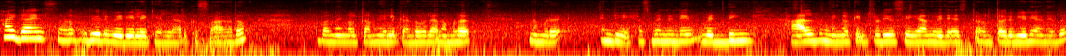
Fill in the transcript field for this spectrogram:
ഹായ് ഗായ്സ് നമ്മുടെ പുതിയൊരു വീഡിയോയിലേക്ക് എല്ലാവർക്കും സ്വാഗതം. അപ്പോൾ നിങ്ങൾ തമ്മിൽ കണ്ടുപോലെ നമ്മൾ നമ്മുടെ എന്റെ ഹസ്ബൻഡിന്റെയും വെഡ്ഡിങ് ആൽബം നിങ്ങൾക്ക് ഇൻട്രൊഡ്യൂസ് ചെയ്യാമെന്ന് വിചാരിച്ചിട്ടുള്ള ഒരു വീഡിയോ ആണിത്.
